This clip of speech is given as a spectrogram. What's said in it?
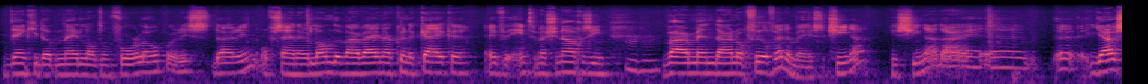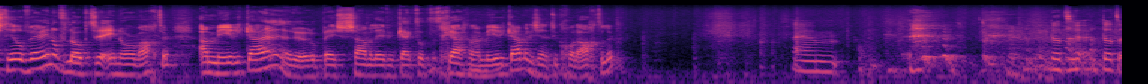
Denk je dat Nederland een voorloper is daarin? Of zijn er landen waar wij naar kunnen kijken, even internationaal gezien, Mhm. waar men daar nog veel verder mee is? China? Is China daar eh, eh, juist heel ver in of loopt ze enorm achter? Amerika, hè? de Europese samenleving kijkt altijd graag naar Amerika, maar die zijn natuurlijk gewoon achterlijk. Ehm, dat, eh, dat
